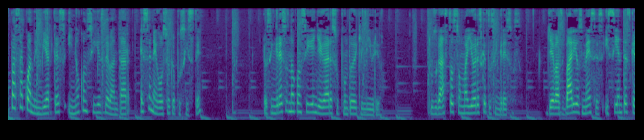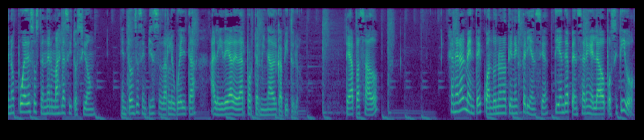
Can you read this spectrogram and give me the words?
pasa cuando inviertes y no consigues levantar ese negocio que pusiste? Los ingresos no consiguen llegar a su punto de equilibrio. Tus gastos son mayores que tus ingresos. Llevas varios meses y sientes que no puedes sostener más la situación. Entonces empiezas a darle vuelta a la idea de dar por terminado el capítulo. ¿Te ha pasado? Generalmente, cuando uno no tiene experiencia, tiende a pensar en el lado positivo.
